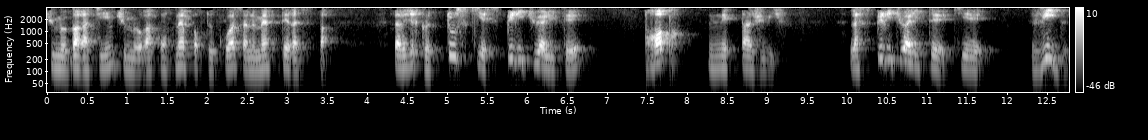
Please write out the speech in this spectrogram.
tu me baratines, tu me racontes n'importe quoi, ça ne m'intéresse pas. Ça veut dire que tout ce qui est spiritualité propre n'est pas juif. La spiritualité qui est vide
